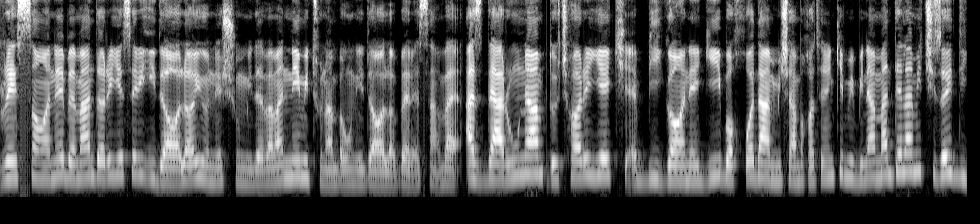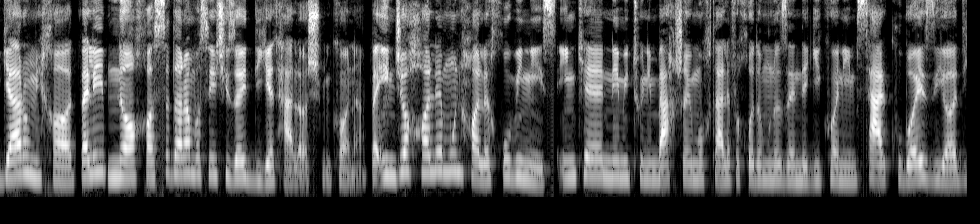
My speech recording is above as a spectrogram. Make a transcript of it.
رسانه به من داره یه سری ایدئالایی رو نشون میده و من نمی‌تونم به اون ایدئالا برسم و از درونم دچار یک بیگانگی با خودم میشم به خاطر اینکه می‌بینم من دلم یه چیزای دیگر رو می‌خواد ولی ناخواسته دارم واسه یه چیزای دیگه تلاش می‌کنم. و اینجا حالمون حال خوبی نیست. اینکه نمی‌تونیم بخشای مختلف خودمون رو زندگی کنیم سرکوبای زیادی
